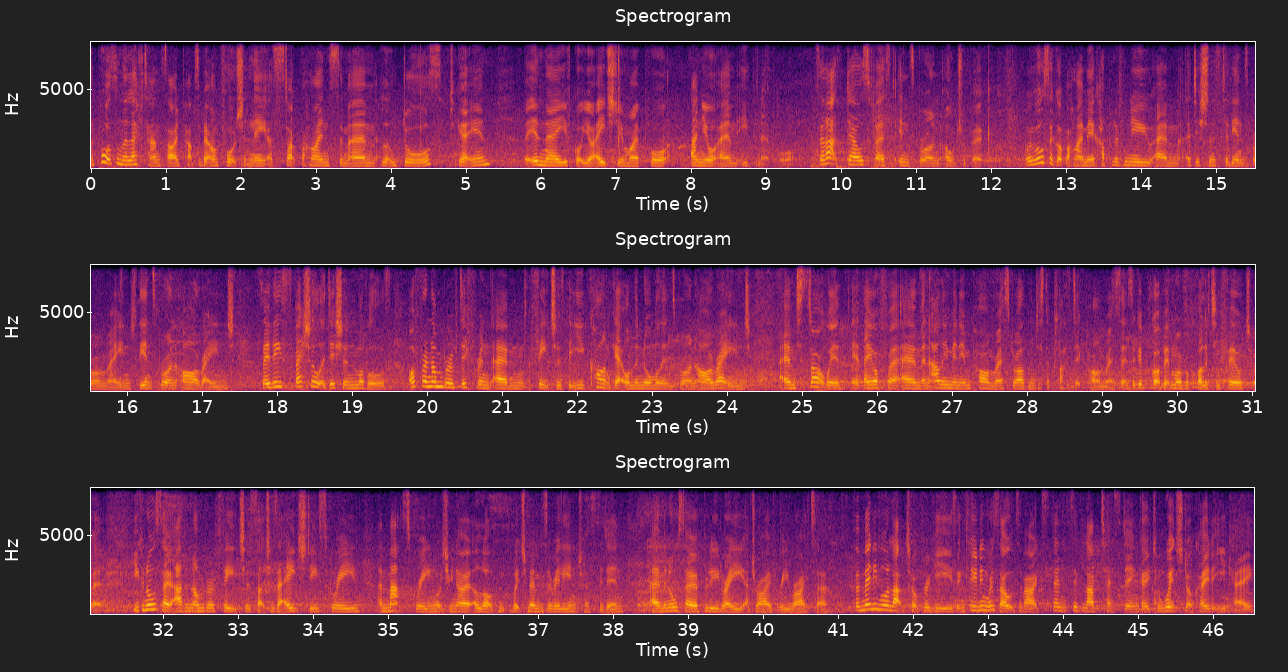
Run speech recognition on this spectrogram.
The ports on the left hand side, perhaps a bit unfortunately, are stuck behind some um, little doors to get in but in there you've got your HDMI port and your um, Ethernet port. So that's Dell's first Inspiron Ultrabook. And we've also got behind me a couple of new um, additions to the Inspiron range, the Inspiron R range. So these special edition models offer a number of different um, features that you can't get on the normal Inspiron R range. Um, to start with, they offer um, an aluminium palm rest rather than just a plastic palm rest, so it's got a bit more of a quality feel to it. You can also add a number of features such as a HD screen, a matte screen, which we know a lot of which members are really interested in, um, and also a Blu-ray drive rewriter. For many more laptop reviews, including results of our extensive lab testing, go to which.co.uk.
